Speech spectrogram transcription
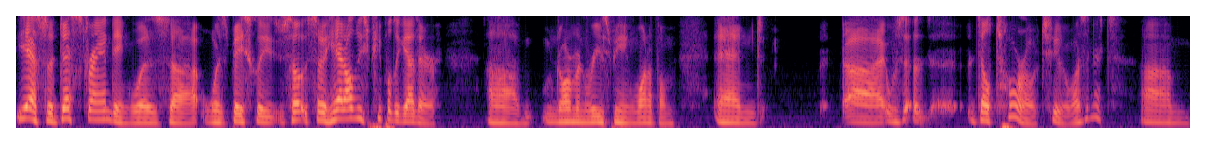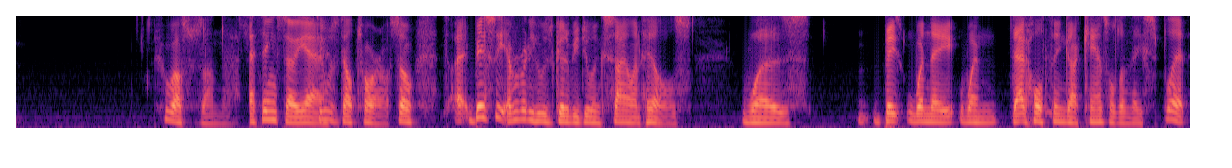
Yeah, so Death Stranding was uh, was basically so so he had all these people together, um, Norman Reedus being one of them, and uh, it was uh, Del Toro too, wasn't it? Um, who else was on that? I think so yeah I think it was Del Toro. So basically, everybody who was going to be doing Silent Hills was when they when that whole thing got canceled and they split.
